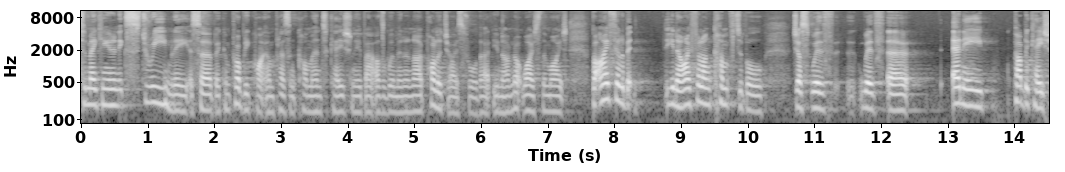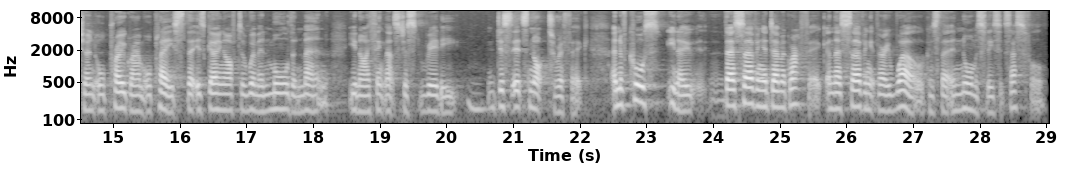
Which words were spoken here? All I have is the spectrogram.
to making an extremely acerbic and probably quite unpleasant comment occasionally about other women, and I apologise for that. You know, I'm not whiter than white, but I feel a bit, you know, I feel uncomfortable just with with uh, any publication or program or place that is going after women more than men you know i think that's just really just it's not terrific. And of course you know they're serving a demographic and they're serving it very well because they're enormously successful.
